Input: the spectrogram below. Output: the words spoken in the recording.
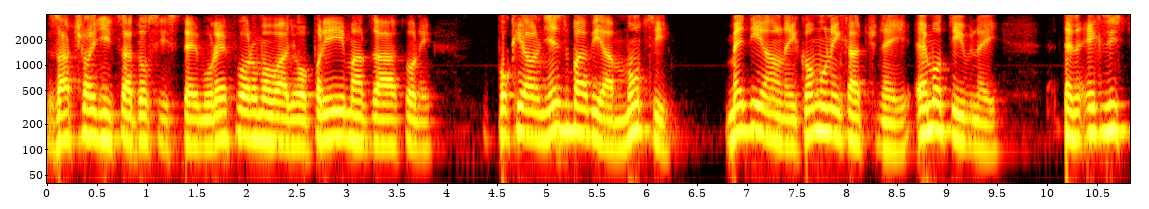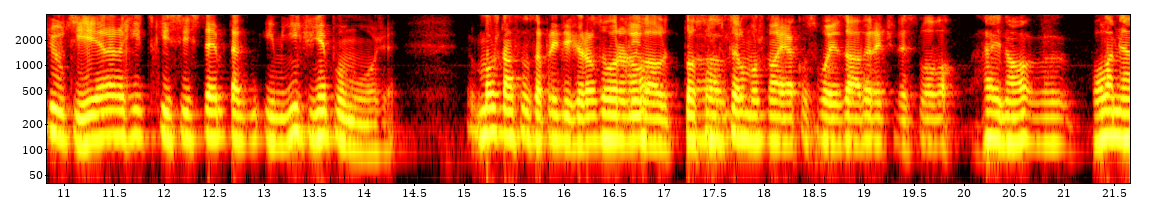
začleniť sa do systému, reformovať ho, prijímať zákony. Pokiaľ nezbavia moci mediálnej, komunikačnej, emotívnej, ten existujúci hierarchický systém, tak im nič nepomôže. Možno som sa príliš rozhovoril, no, ale to som uh, chcel možno aj ako svoje záverečné slovo. Hej, no, podľa mňa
